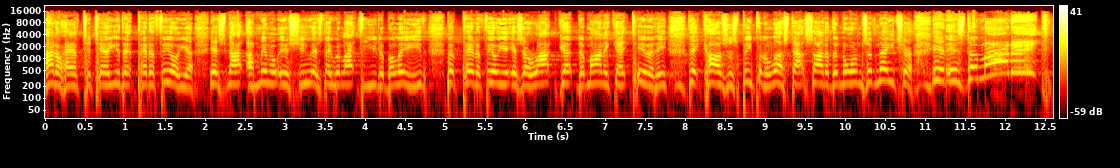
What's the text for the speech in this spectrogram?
I don't have to tell you that pedophilia is not a mental issue as they would like for you to believe, but pedophilia is a rot gut demonic activity that causes people to lust outside of the norms of nature. It is demonic.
